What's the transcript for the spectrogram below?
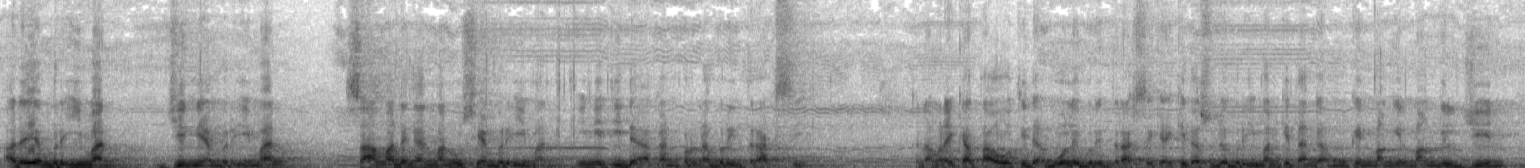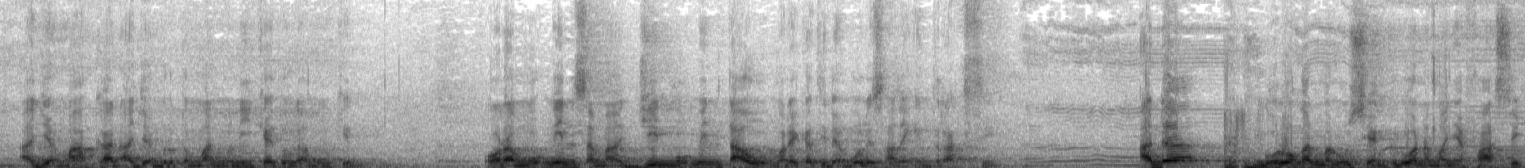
Ada yang beriman jin yang beriman sama dengan manusia yang beriman. Ini tidak akan pernah berinteraksi. Karena mereka tahu tidak boleh berinteraksi. Kayak kita sudah beriman kita nggak mungkin manggil-manggil jin ajak makan ajak berteman menikah itu nggak mungkin. Orang mukmin sama jin mukmin tahu mereka tidak boleh saling interaksi ada golongan manusia yang kedua namanya fasik.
